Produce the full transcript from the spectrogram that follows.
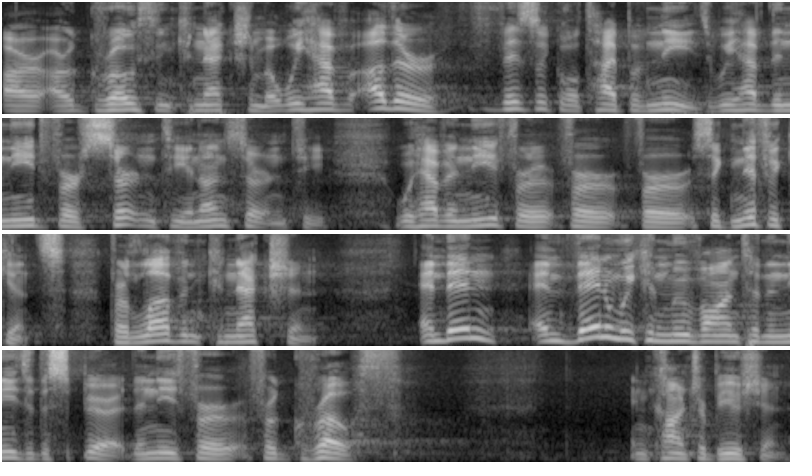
are, our growth and connection, but we have other physical type of needs. We have the need for certainty and uncertainty. We have a need for, for, for significance, for love and connection. And then, and then we can move on to the needs of the Spirit, the need for, for growth and contribution.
